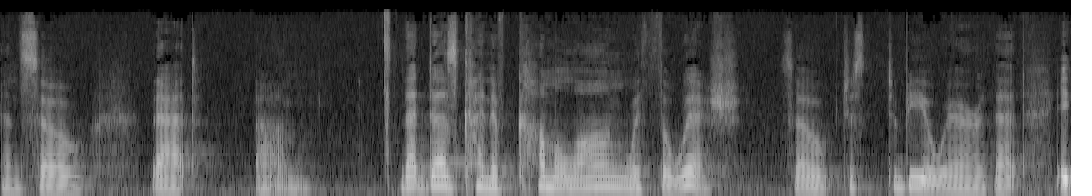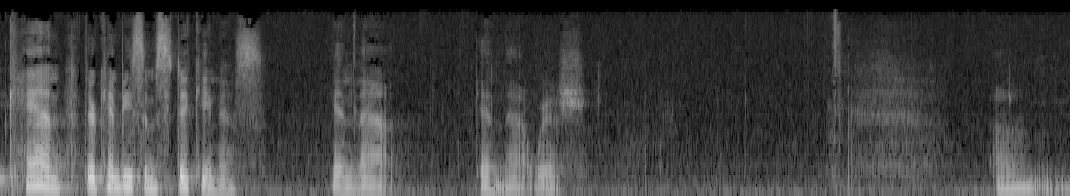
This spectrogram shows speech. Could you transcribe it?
And so that, um, that does kind of come along with the wish. So just to be aware that it can, there can be some stickiness in that, in that wish. Um,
